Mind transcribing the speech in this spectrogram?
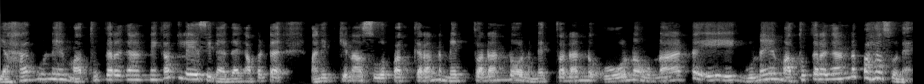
යහගුණය මතු කරගන්න එකත් ලේසි නෑ. දැන් අපිට අනිත් කෙනා සුවපත් කරන්න මෙත් වඩන්න ඕන. මෙත් වඩන්න ඕන වුණාට ඒ ඒ ගුණය මතු කරගන්න පහසු නෑ.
